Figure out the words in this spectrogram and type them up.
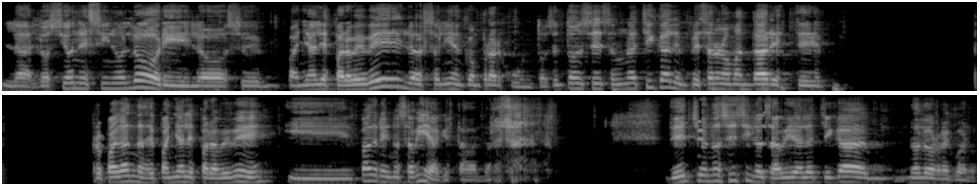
las lociones sin olor y los eh, pañales para bebé los solían comprar juntos. Entonces a una chica le empezaron a mandar este, propagandas de pañales para bebé y el padre no sabía que estaba embarazada. De hecho, no sé si lo sabía la chica, no lo recuerdo.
